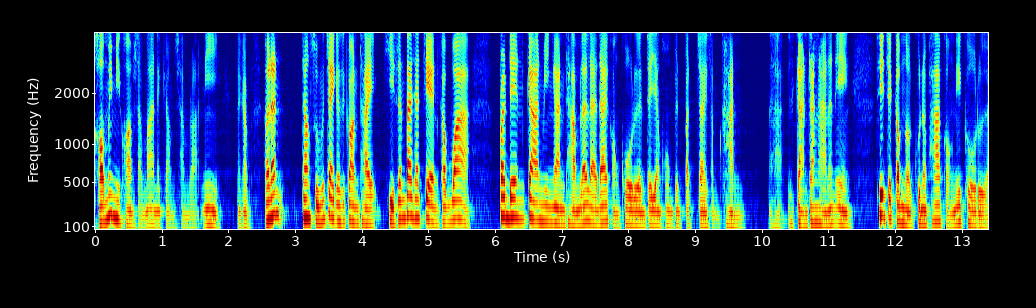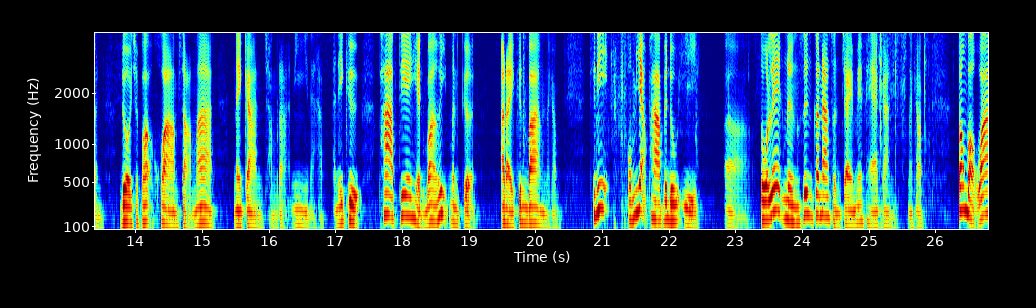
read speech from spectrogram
เขาไม่มีความสามารถในการชำระหนี้นะครับ เพราะนั้นทางศูนย์วิจัยเกษตรกรไทย ขีดเส้นใต้ชัดเจนครับว่า ประเด็นการมีงานทำและรายได้ของครัวเรือนจะยังคงเป็นปัจจัยสำคัญนะฮะคือการจ้างงานนั่นเอง ที่จะกำหนดคุณภาพของหนี้ครัวเรือน โดยเฉพาะความสามารถ ในการชำระหนี้นะครับ อันนี้คือภาพที่ให้เห็นว่าเฮ้ยมันเกิดอะไรขึ้นบ้างนะครับ ทีนี้ผมอยากพาไปดูอีกอตัวเลขหนึ่งซึ่งก็น่าสนใจไม่แพ้กันนะครับ ต้องบอกว่า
